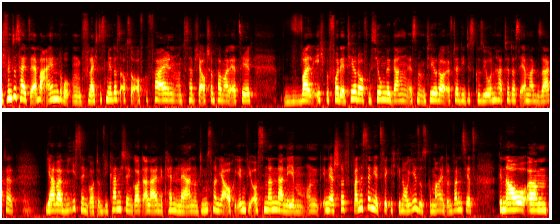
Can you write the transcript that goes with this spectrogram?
ich finde es halt sehr beeindruckend. Vielleicht ist mir das auch so aufgefallen und das habe ich ja auch schon ein paar Mal erzählt, weil ich, bevor der Theodor auf Mission gegangen ist, mit dem Theodor öfter die Diskussion hatte, dass er mal gesagt hat, ja, aber wie ist denn Gott und wie kann ich denn Gott alleine kennenlernen? Und die muss man ja auch irgendwie auseinandernehmen. Und in der Schrift, wann ist denn jetzt wirklich genau Jesus gemeint und wann ist jetzt genau ähm,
